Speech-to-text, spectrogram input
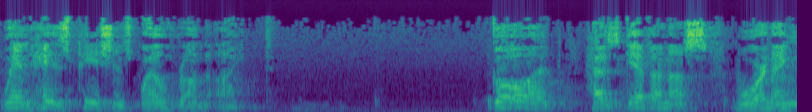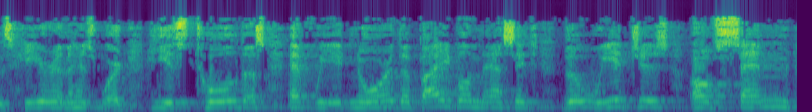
when His patience will run out. God has given us warnings here in His Word. He has told us if we ignore the Bible message, the wages of sin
